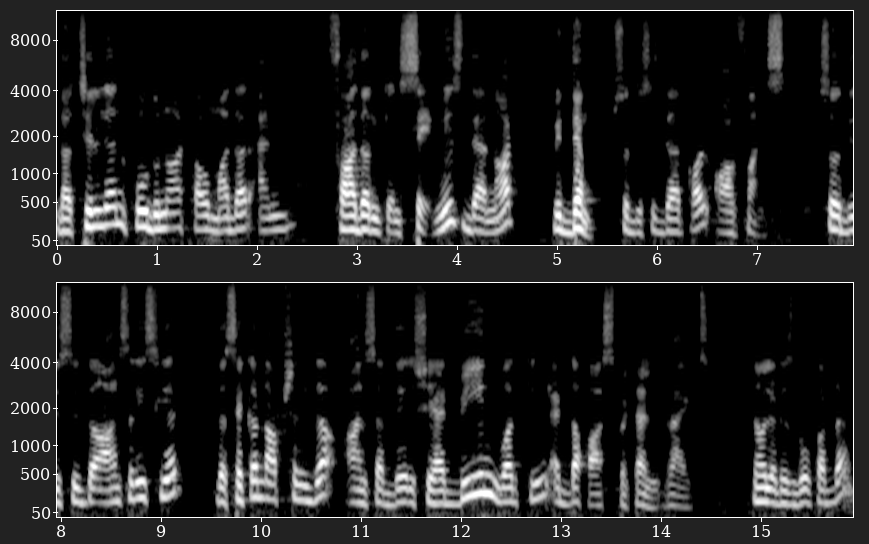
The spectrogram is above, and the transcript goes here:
the children who do not have mother and father you can say means they are not with them. So this is they are called orphans. So this is the answer is here. The second option is the answer there. She had been working at the hospital, right? Now let us go for the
